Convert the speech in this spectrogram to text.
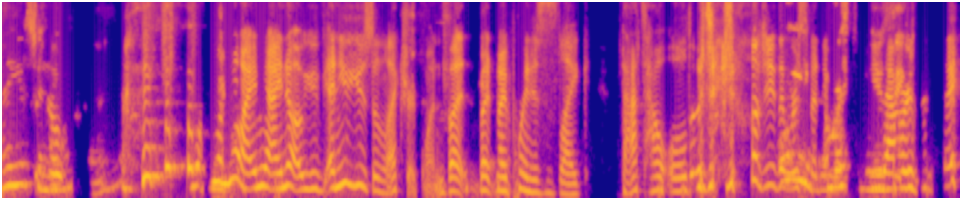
I used to know. well, no, I mean I know you and you used an electric one, but but my point is is like that's how old of a technology that we're spending hours a day.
